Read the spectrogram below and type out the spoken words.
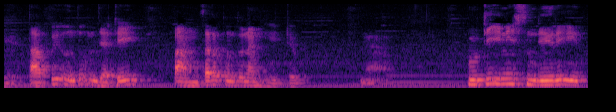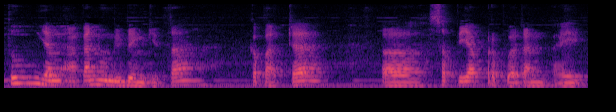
Hmm. tapi untuk menjadi pancer tuntunan hidup. Nah, budi ini sendiri itu yang akan membimbing kita kepada eh, setiap perbuatan baik.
